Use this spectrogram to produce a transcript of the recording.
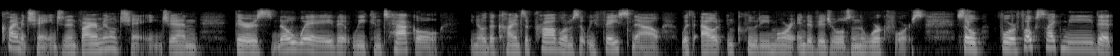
climate change and environmental change. And there's no way that we can tackle you know the kinds of problems that we face now without including more individuals in the workforce so for folks like me that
